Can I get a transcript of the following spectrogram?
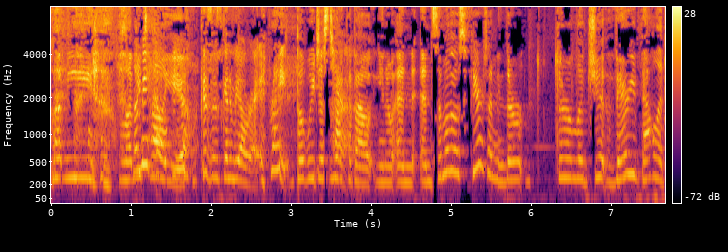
let me let, Let me, me tell you. because it's gonna be all right. Right, but we just talk Yeah. about you know, and and some of those fears. I mean, they're they're legit, very valid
